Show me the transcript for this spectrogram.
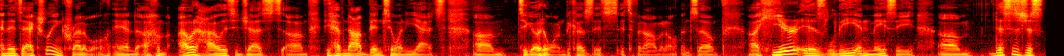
and it's actually incredible. And um, I would highly suggest um, if you have not been to one yet um, to go to one because it's it's phenomenal. And so uh, here is Lee and Macy. Um, this is just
